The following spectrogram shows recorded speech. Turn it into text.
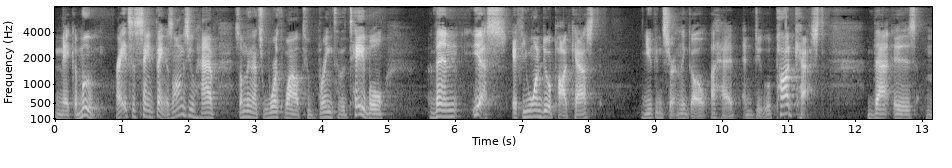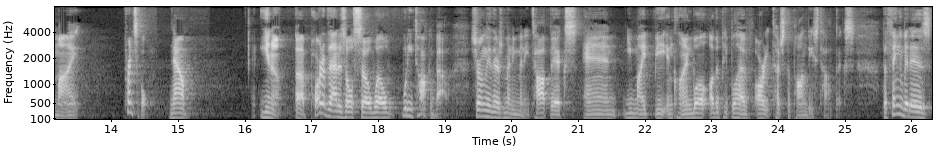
make a movie, right? It's the same thing. As long as you have something that's worthwhile to bring to the table, then yes, if you want to do a podcast, you can certainly go ahead and do a podcast. That is my principle. Now, you know, uh, part of that is also, well, what do you talk about? Certainly there's many, many topics and you might be inclined, well, other people have already touched upon these topics. The thing of it is,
